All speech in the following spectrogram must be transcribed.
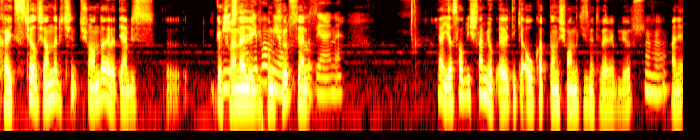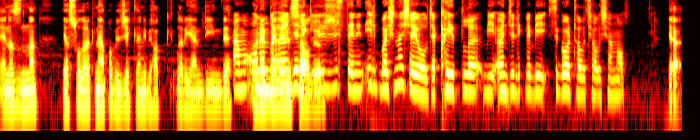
kayıtsız çalışanlar için şu anda evet yani biz e, göçmenlerle ilgili konuşuyoruz. Yani yani? Ya yasal bir işlem yok. Elbette ki avukat danışmanlık hizmeti verebiliyoruz. Hı hı. Hani en azından yasa olarak ne yapabileceklerini bir hakları yendiğinde Ama onun da öncelikli sağlıyoruz. listenin ilk başına şey olacak. Kayıtlı bir öncelikle bir sigortalı çalışan ol. Ya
